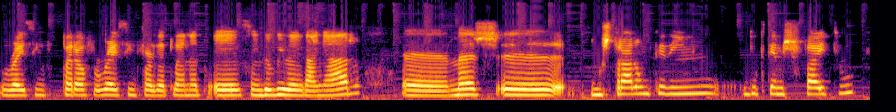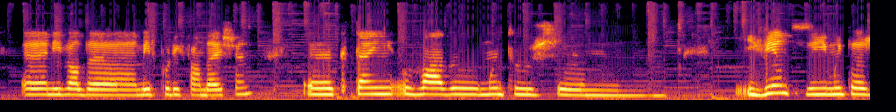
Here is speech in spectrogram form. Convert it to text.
Racing, para o Racing for the Planet é sem dúvida ganhar, uh, mas uh, mostrar um bocadinho do que temos feito a nível da Mercury Foundation, que tem levado muitos um, eventos e muitas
